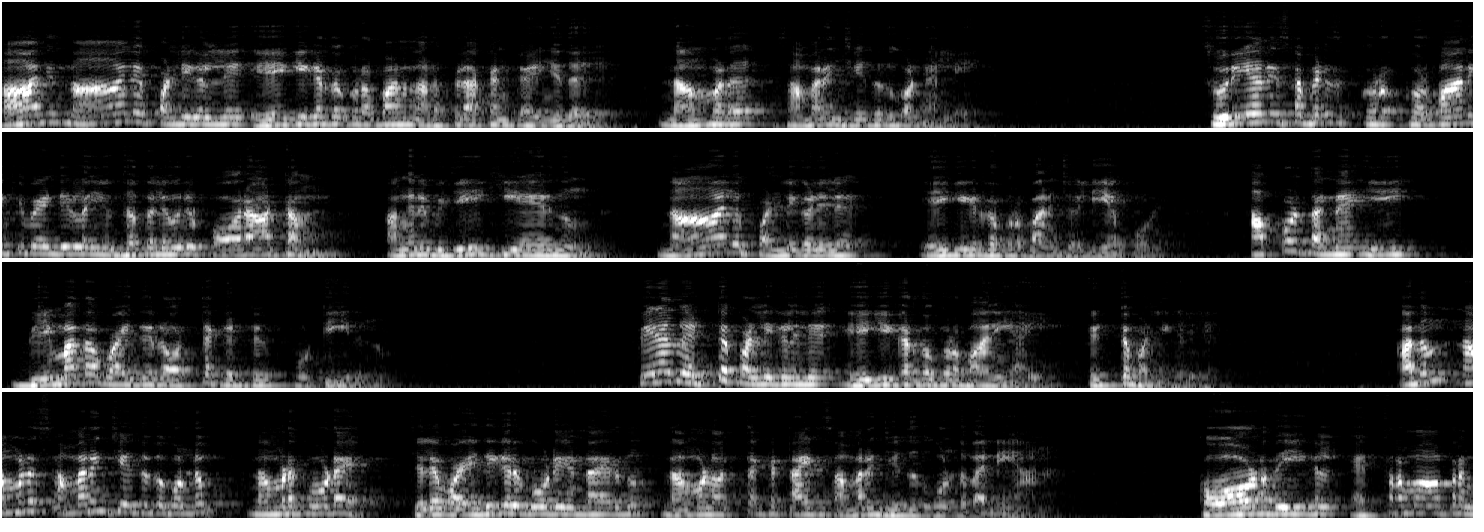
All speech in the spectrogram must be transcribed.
ആദ്യം നാല് പള്ളികളിൽ ഏകീകൃത കുർബാന നടപ്പിലാക്കാൻ കഴിഞ്ഞത് നമ്മൾ സമരം ചെയ്തത് കൊണ്ടല്ലേ. സുറിയാനി സഭയുടെ കുർ- കുർബാനയ്ക്ക് വേണ്ടിയുള്ള യുദ്ധത്തിലെ ഒരു പോരാട്ടം അങ്ങനെ വിജയിക്കുകയായിരുന്നു നാല് പള്ളികളിൽ ഏകീകൃത കുർബാന ചൊല്ലിയപ്പോൾ. അപ്പോൾ തന്നെ ഈ വിമത വൈദ്യരുടെ ഒറ്റക്കെട്ട് പൊട്ടിയിരുന്നു. പിന്നെ അത് എട്ട് പള്ളികളിൽ ഏകീകൃത കുർബാനയായി എട്ട് പള്ളികളിൽ അതും നമ്മൾ സമരം ചെയ്തത് കൊണ്ടും നമ്മുടെ കൂടെ ചില വൈദികർ കൂടെ ഉണ്ടായിരുന്നു. നമ്മൾ ഒറ്റക്കെട്ടായിട്ട് സമരം ചെയ്തത് കൊണ്ട് തന്നെയാണ്. കോടതികൾ എത്രമാത്രം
